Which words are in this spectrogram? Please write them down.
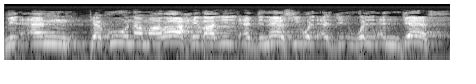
من أن تكون مراحض للأدناس والأنجاس.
